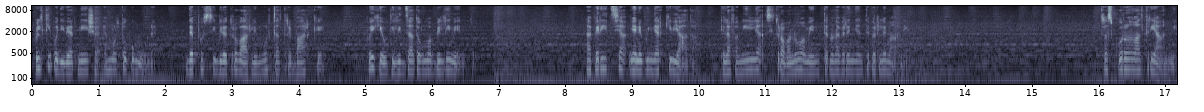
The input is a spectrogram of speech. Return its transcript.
Quel tipo di vernice è molto comune ed è possibile trovarlo in molte altre barche poiché è utilizzato come abbellimento. La perizia viene quindi archiviata e la famiglia si trova nuovamente a non avere niente per le mani. Trascorrono altri anni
